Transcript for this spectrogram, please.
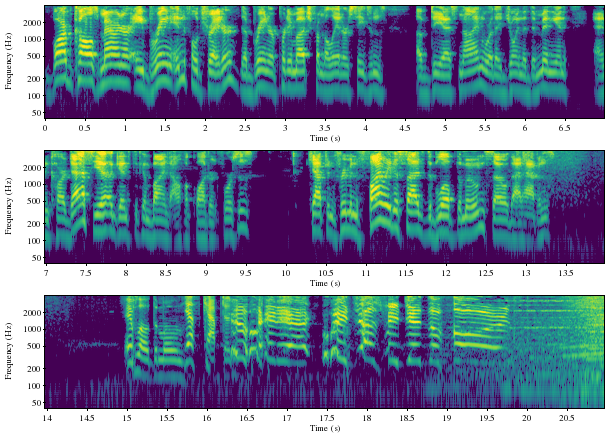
Barb calls Mariner a Breen infiltrator. The Breen are pretty much from the later seasons of DS9, where they join the Dominion and Cardassia against the combined Alpha Quadrant forces. Captain Freeman finally decides to blow up the moon, so that happens. Implode the moon. Yes, Captain. You maniac! We just redid the Force!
